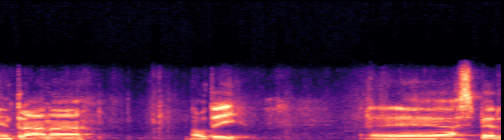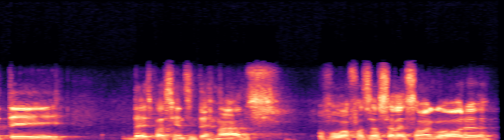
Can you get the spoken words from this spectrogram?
entrar na, na UTI. É, espero ter 10 pacientes internados. Vou fazer a seleção agora,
